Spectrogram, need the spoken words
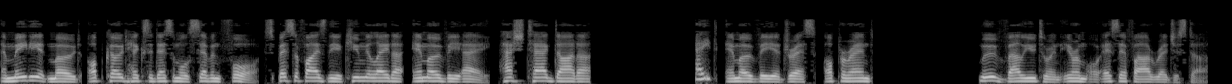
Immediate mode opcode hexadecimal 74 specifies the accumulator, MOVA, hashtag data 8, MOV address, operand Move value to an IRAM or SFR register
